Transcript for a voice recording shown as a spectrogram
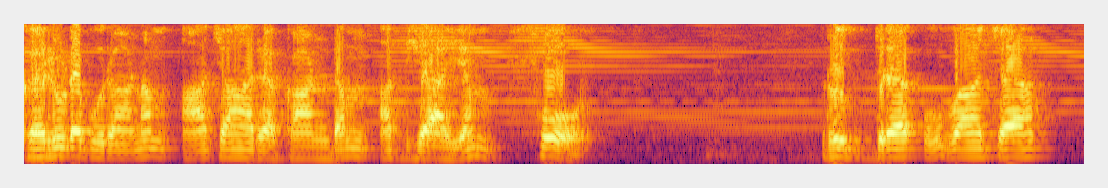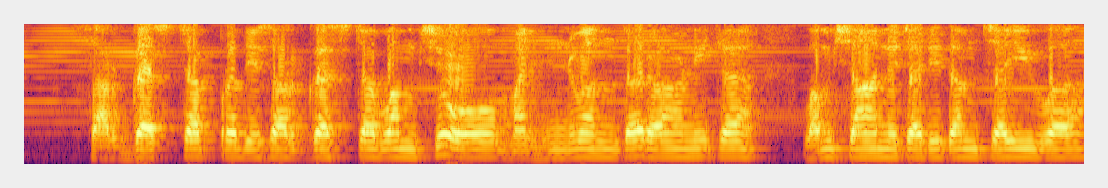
गरुडपुराणम् आचारकाण्डम् अध्यायम् फोर्। रुद्र उवाच सर्गश्च प्रतिसर्गश्च वंशो मन्वन्तराणि च वंशानुचरितं चैव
